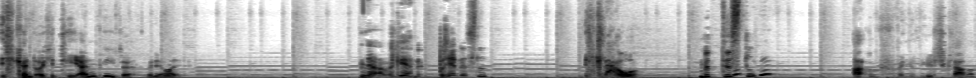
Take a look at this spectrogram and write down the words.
ich könnte euch einen Tee anbieten, wenn ihr wollt. Ja, aber gerne. Brennnessel Ich glaube. mit Distel. Ah, wenn du willst, klar.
